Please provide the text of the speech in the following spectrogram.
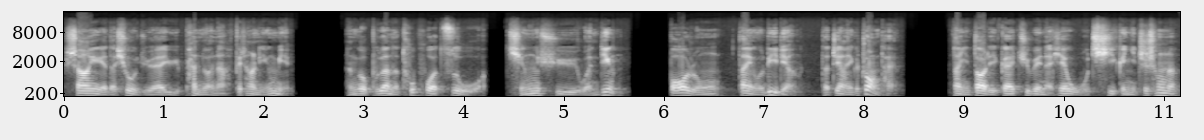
商业的嗅觉与判断呢非常灵敏，能够不断的突破自我、情绪稳定、包容但有力量的这样一个状态，那你到底该具备哪些武器给你支撑呢？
